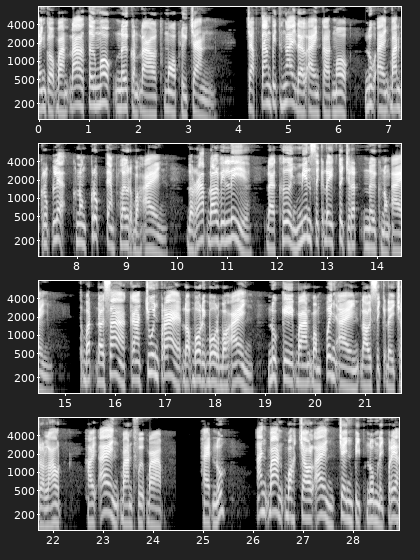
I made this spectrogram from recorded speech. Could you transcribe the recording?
ឯងក៏បានដើរទៅមកនៅកណ្ដាលថ្មភ្លឺចាំងចាប់តាំងពីថ្ងៃដែលឯងកើតមក នោះឯងបានគ្រប់លក្ខក្នុងគ្រប់ទាំងផ្លូវរបស់ឯងដរាបដល់វេលា ដែលឃើញមានសេចក្តីទុច្ចរិតនៅក្នុងឯងត្បិតដោយសារការជួញប្រែដ៏បរិបូរណ៍របស់ឯង នោះគេបានបំពេញឯងដោយសេចក្តីច្រឡោតហើយឯងបានធ្វើបាបហេតុនោះអញបានបោះចោលឯងចេញពីភ្នំនៃព្រះ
